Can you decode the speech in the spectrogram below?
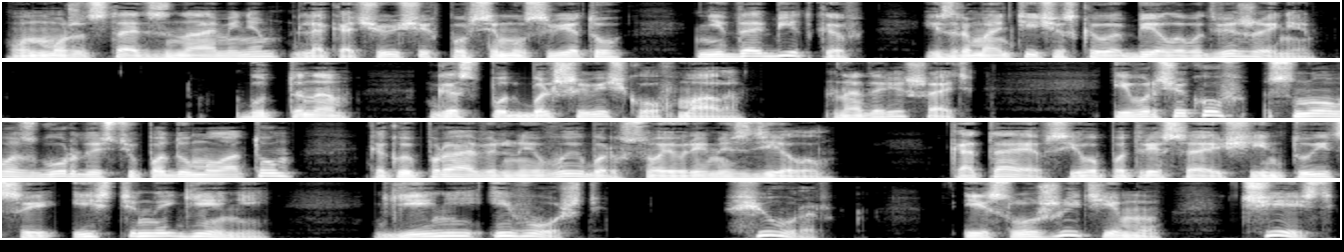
он может стать знаменем для кочующих по всему свету недобитков из романтического белого движения. Будто нам господ большевичков мало. Надо решать. И Ворчаков снова с гордостью подумал о том, какой правильный выбор в свое время сделал. Катаев с его потрясающей интуицией истинный гений, гений и вождь, фюрер. И служить ему честь,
